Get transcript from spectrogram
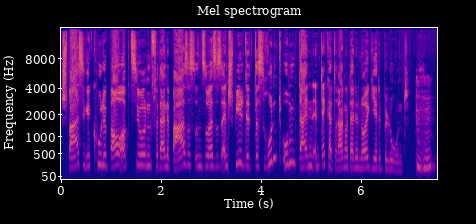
spaßige, coole Bauoptionen für deine Basis und so. Es ist ein Spiel, das rund um deinen Entdeckerdrang und deine Neugierde belohnt. Mhm.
